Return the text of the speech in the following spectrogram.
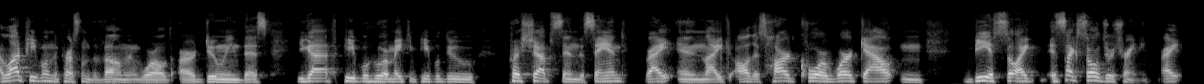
a lot of people in the personal development world are doing this. You got the people who are making people do push-ups in the sand, right? And like all this hardcore workout and be a so like it's like soldier training, right?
